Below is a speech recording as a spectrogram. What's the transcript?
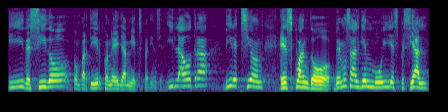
y decido compartir con ella mi experiencia. Y la otra dirección es cuando vemos a alguien muy especial,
